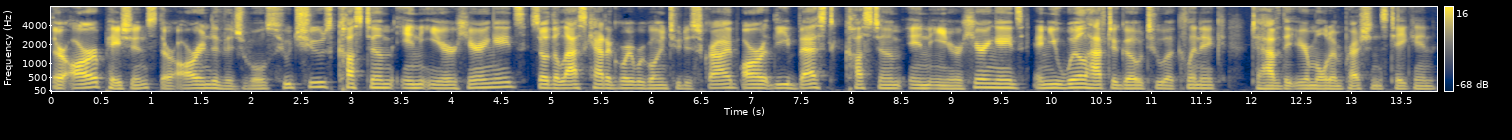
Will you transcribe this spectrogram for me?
there are patients, there are individuals who choose custom in ear hearing aids. So, the last category we're going to describe are the best custom in ear hearing aids, and you will have to go to a clinic to have the ear mold impressions taken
